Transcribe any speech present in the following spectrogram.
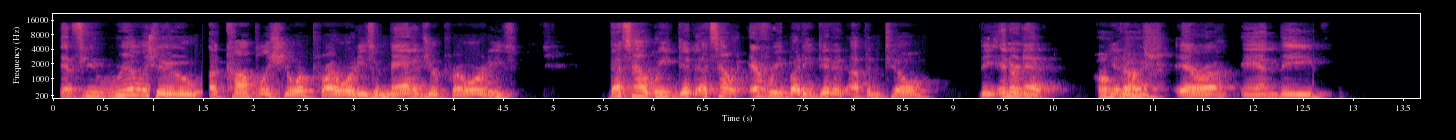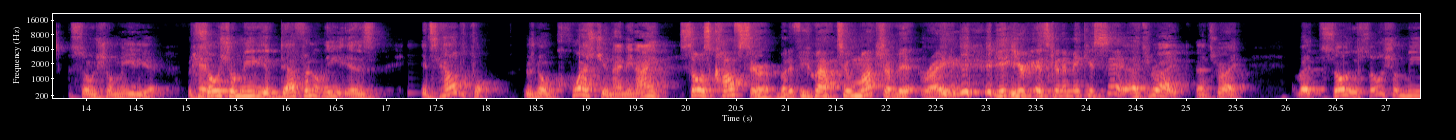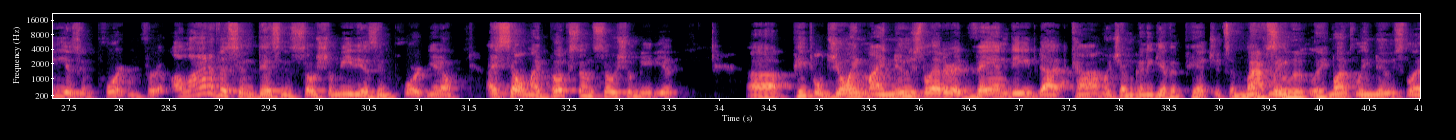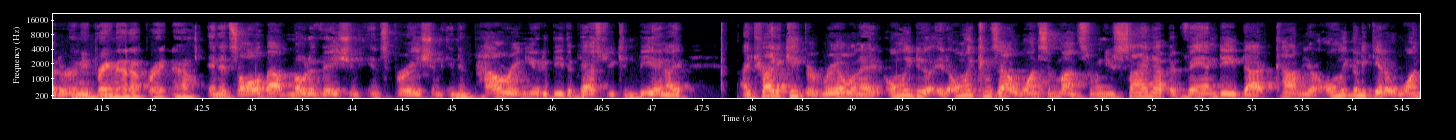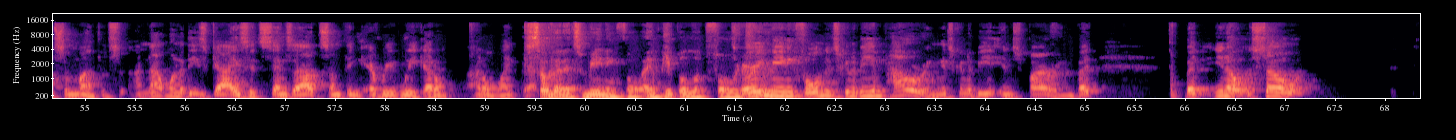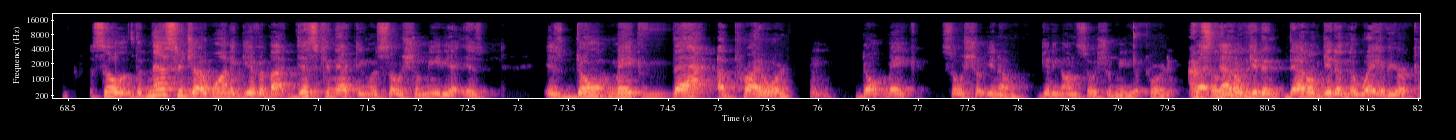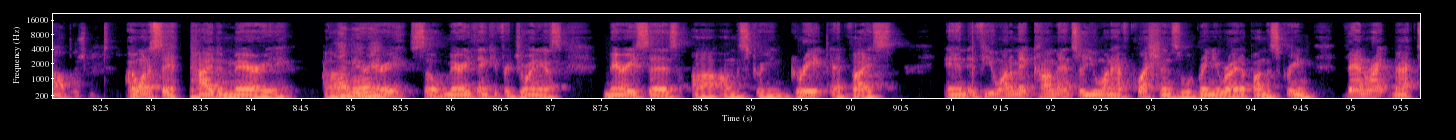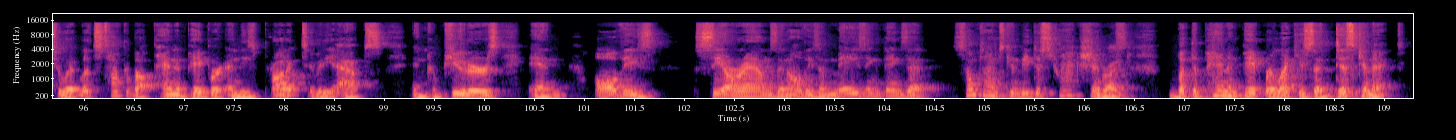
if you really to accomplish your priorities and manage your priorities, that's how we did. That's how everybody did it up until the internet, oh, you know, era and the social media. But social media definitely is. It's helpful there's no question. I mean, I so is cough syrup, but if you have too much of it, right, it's going to make you sick. That's right. That's right. But so social media is important for a lot of us in business. Social media is important. You know, I sell my books on social media. Uh, people join my newsletter at vandeeb.com, which I'm going to give a pitch. It's a monthly Absolutely. monthly newsletter, Let me bring that up right now. and it's all about motivation, inspiration, and empowering you to be the best you can be. And I I try to keep it real, and I only do it only comes out once a month. So when you sign up at vandeeb.com, you're only going to get it once a month. It's I'm not one of these guys that sends out something every week. I don't I don't like that. So that it's meaningful and people look forward it's very meaningful and it's going to be empowering it's going to be inspiring but but you know so so the message i want to give about disconnecting with social media is is don't make that a priority don't make social you know getting on social media a priority that, that'll get in that'll get in the way of your accomplishment I want to say hi to Mary. Uh, Hi, Mary. So, Mary, thank you for joining us. Mary says uh, on the screen, great advice. And if you want to make comments or you want to have questions, we'll bring you right up on the screen. Van, right back to it. Let's talk about pen and paper and these productivity apps and computers and all these CRMs and all these amazing things that sometimes can be distractions. right But the pen and paper, like you said, disconnect.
